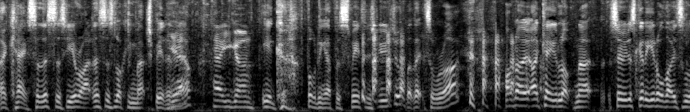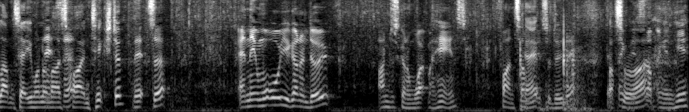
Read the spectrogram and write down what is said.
Okay, so this is, you're right, this is looking much better now. How are you going? Yeah, good. Building up a sweat as usual, but that's all right. Oh, no, okay, look, no. So you're just going to get all those lumps out. You want a That's nice it. fine texture. That's it. And then what all you're going to do, I'm just going to wipe my hands. Find something Okay. to do that. That's all right. something in here.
